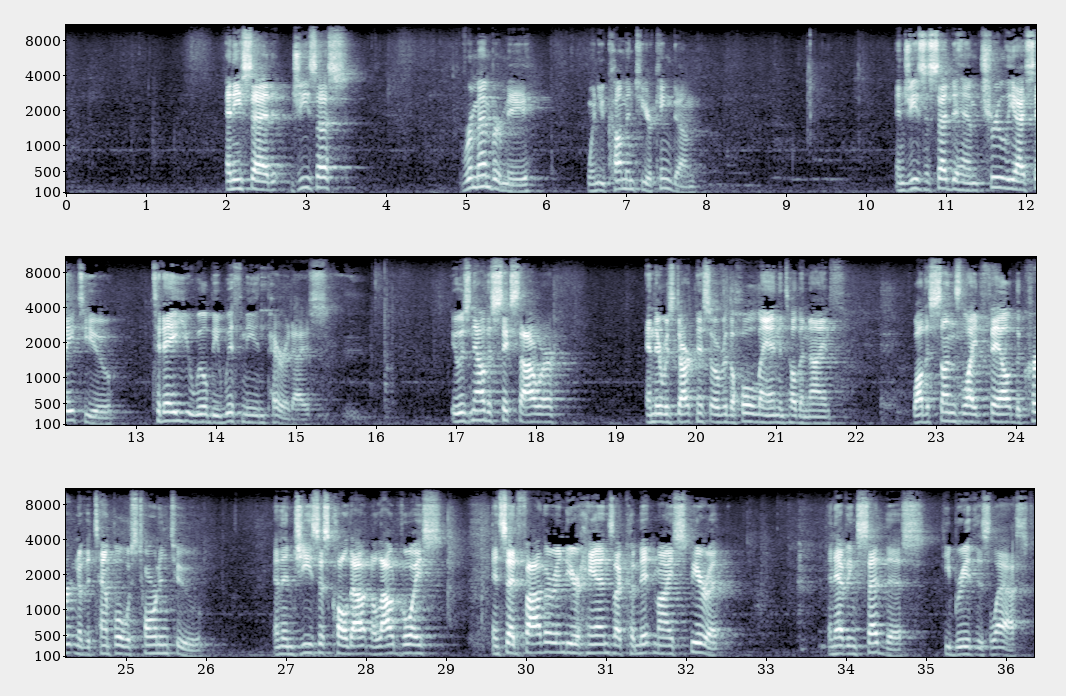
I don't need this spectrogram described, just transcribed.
And he said, Jesus, remember me when you come into your kingdom. And Jesus said to him, Truly I say to you, today you will be with me in paradise. It was now the sixth hour, and there was darkness over the whole land until the ninth. While the sun's light failed, the curtain of the temple was torn in two. And then Jesus called out in a loud voice and said, Father, into your hands I commit my spirit. And having said this, he breathed his last.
